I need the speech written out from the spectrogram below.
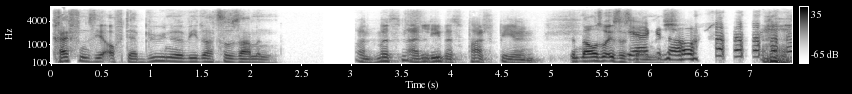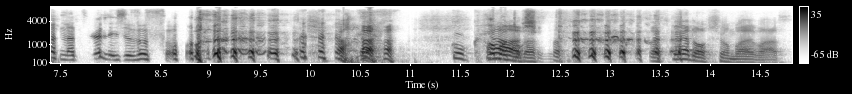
treffen sie auf der Bühne wieder zusammen. Und müssen ein Liebespaar spielen. Genau so ist es Ja, nämlich. genau. Natürlich ist es so. Guck, haben Ja, wir doch das, schon. das, das wäre doch schon mal was.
